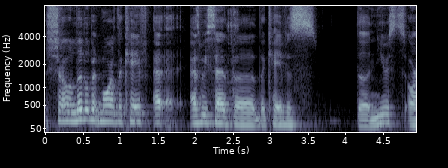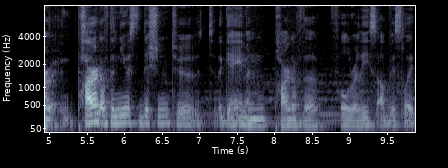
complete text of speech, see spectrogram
show a little bit more of the cave. Uh, as we said, the the cave is the newest or part of the newest addition to to the game and part of the full release, obviously.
